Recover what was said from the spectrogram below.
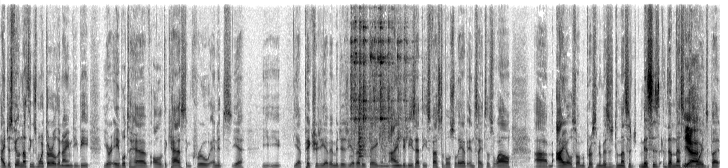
I just feel nothing's more thorough than IMDb. You're able to have all of the cast and crew, and it's yeah. You, you, you have pictures, you have images, you have everything, and IMDb's at these festivals, so they have insights as well. Um, I also am a person who misses the message, misses the message Yeah. boards, but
